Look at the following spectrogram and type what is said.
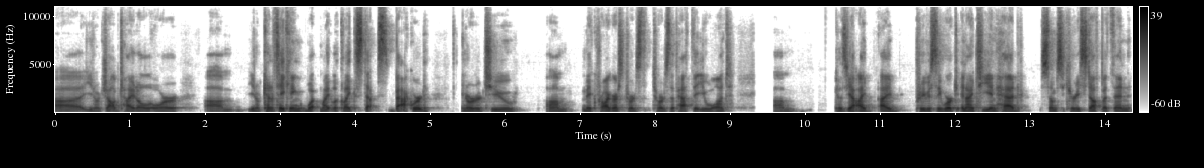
uh, you know, job title or, um, you know, kind of taking what might look like steps backward in order to um, make progress towards towards the path that you want. Because um, yeah, I I previously worked in IT and had some security stuff, but then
